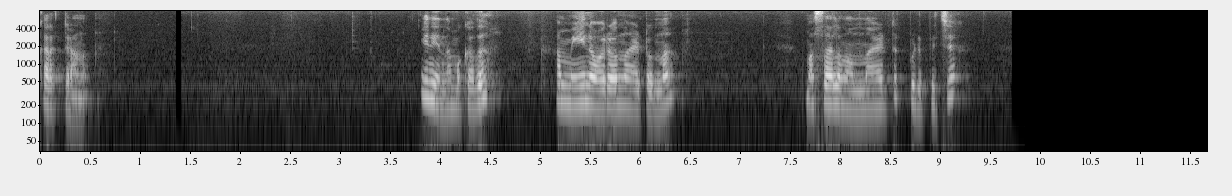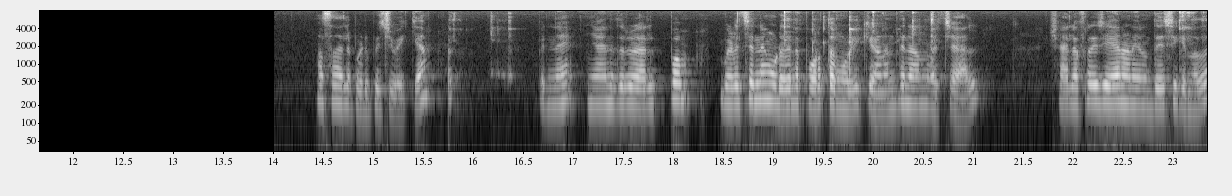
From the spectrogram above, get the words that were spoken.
കറക്റ്റാണ് ഇനി നമുക്കത് ആ മീൻ ഓരോന്നായിട്ടൊന്ന് മസാല നന്നായിട്ട് പിടിപ്പിച്ച് മസാല പിടിപ്പിച്ച് വയ്ക്കാം പിന്നെ ഞാനിതൊരു അല്പം വെളിച്ചെണ്ണ കൂടി ഇതിന്റെ പുറത്തങ്ങ് ഒഴിക്കുകയാണ്. എന്തിനാണെന്ന് വെച്ചാൽ ഷാലോ ഫ്രൈ ചെയ്യാനാണ് ഞാൻ ഉദ്ദേശിക്കുന്നത്.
